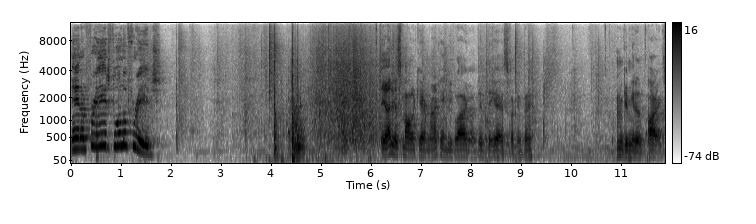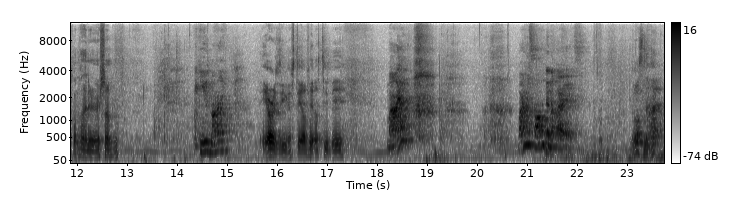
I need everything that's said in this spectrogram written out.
And a fridge full of fridge. Yeah, I need a smaller camera. I can't be vlogging with this big ass fucking thing. I'm gonna give me the RX 100 or something. You can use mine. Yours even still feels too big. Mine? Mine is smaller than the RX. No, it's not.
